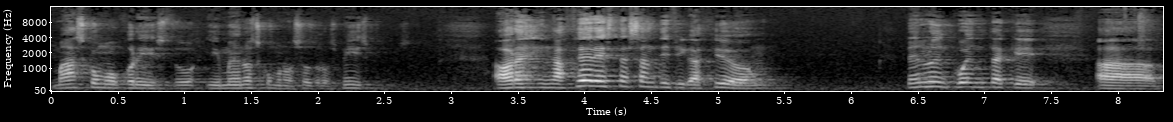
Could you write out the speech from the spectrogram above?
más como Cristo y menos como nosotros mismos. Ahora, en hacer esta santificación, tenlo en cuenta que ah,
